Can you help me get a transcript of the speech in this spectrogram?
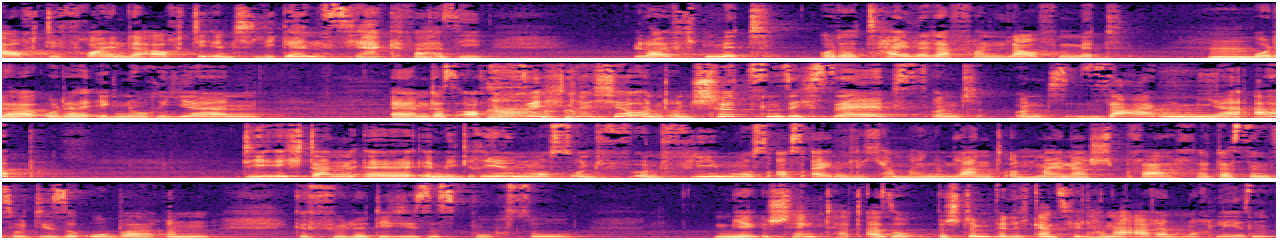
auch die Freunde, auch die Intelligenz ja quasi läuft mit oder Teile davon laufen mit hm. oder, oder ignorieren ähm, das Offensichtliche und, und schützen sich selbst und, und sagen mir ab, die ich dann äh, emigrieren muss und, und fliehen muss aus eigentlich ja meinem Land und meiner Sprache. Das sind so diese oberen Gefühle, die dieses Buch so mir geschenkt hat. Also bestimmt will ich ganz viel Hannah Arendt noch lesen,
